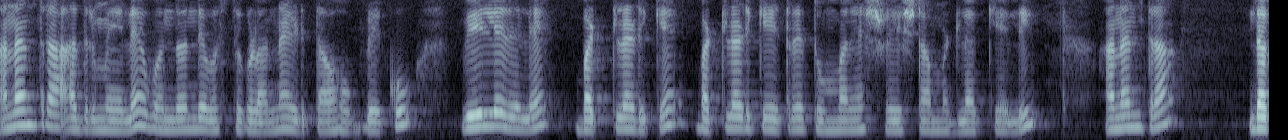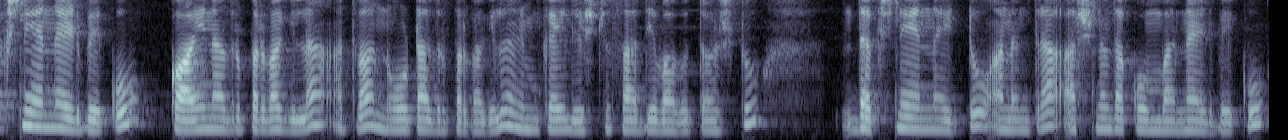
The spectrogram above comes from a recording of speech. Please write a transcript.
ಅನಂತರ ಅದ್ರ ಮೇಲೆ ಒಂದೊಂದೇ ವಸ್ತುಗಳನ್ನು ಇಡ್ತಾ ಹೋಗಬೇಕು. ವೀಳ್ಯದೆಲೆ, ಬಟ್ಲಡಿಕೆ. ಬಟ್ಲಡಿಕೆ ಇಟ್ಟರೆ ತುಂಬಾ ಶ್ರೇಷ್ಠ ಮಡ್ಲಕ್ಕಿಯಲ್ಲಿ. ಅನಂತರ ದಕ್ಷಿಣೆಯನ್ನು ಇಡಬೇಕು. ಕಾಯಿನ್ ಆದರೂ ಪರವಾಗಿಲ್ಲ ಅಥವಾ ನೋಟ್ ಆದರೂ ಪರವಾಗಿಲ್ಲ. ನಿಮ್ಮ ಕೈಯಲ್ಲಿ ಎಷ್ಟು ಸಾಧ್ಯವಾಗುತ್ತೋ ಅಷ್ಟು ದಕ್ಷಿಣೆಯನ್ನು ಇಟ್ಟು ಅನಂತರ ಅರ್ಶಿಣದ ಕೊಂಬನ್ನು ಇಡಬೇಕು.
